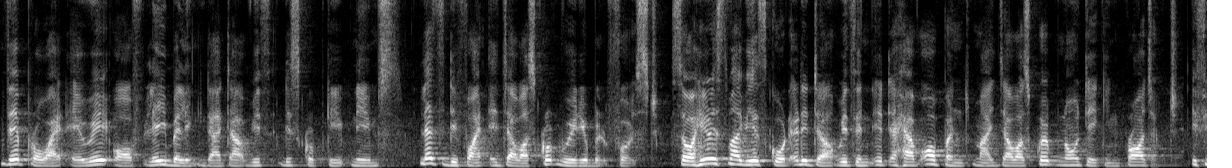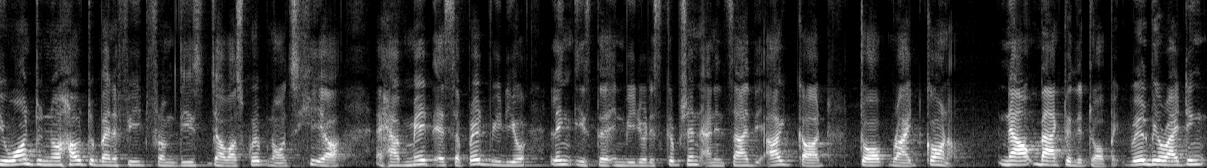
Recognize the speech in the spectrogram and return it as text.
They provide a way of labeling data with descriptive names. Let's define a JavaScript variable first. So here is my VS Code editor. Within it, I have opened my JavaScript note-taking project. If you want to know how to benefit from these JavaScript notes here, I have made a separate video. Link is there in video description and inside the i card top right corner. Now back to the topic. We'll be writing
